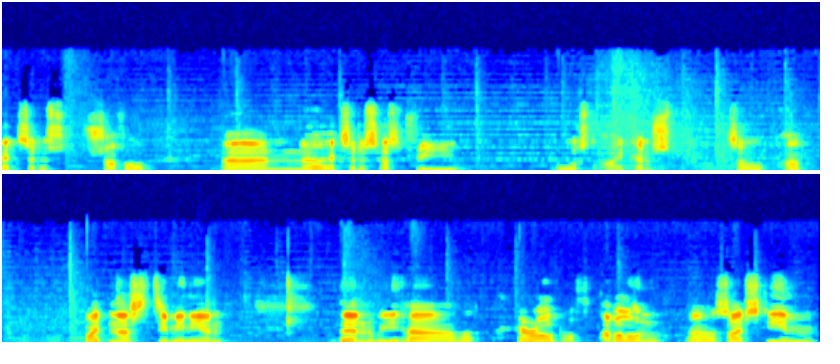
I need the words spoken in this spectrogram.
Exodus Shuffle. And uh, Exodus has 3 boost icons. So, a quite nasty minion. Then we have Herald of Avalon, uh, side scheme.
